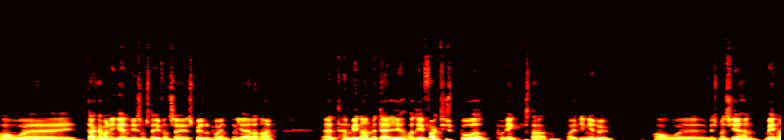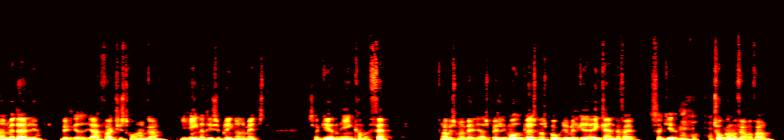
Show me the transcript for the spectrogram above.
Og øh, der kan man igen, ligesom Stefan sagde, spille på enten ja eller nej. At han vinder en medalje, og det er faktisk både på enkeltstarten og i linjeløb. Og øh, hvis man siger, at han vinder en medalje, hvilket jeg faktisk tror, han gør, i en af disciplinerne mindst, så giver den 1,5 og hvis man vælger at spille imod Plæstners podie, hvilket jeg ikke kan anbefale, så giver den 2,45.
